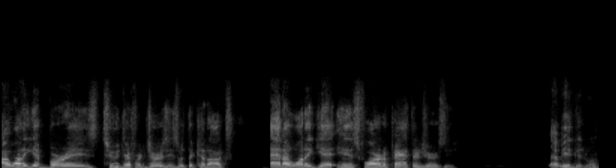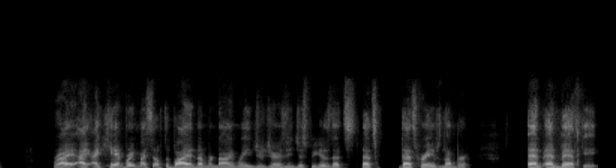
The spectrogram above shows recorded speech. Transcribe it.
I want to get Bure's two different jerseys with the Canucks, and I want to get his Florida Panther jersey. That'd be a good one. Right. I I can't bring myself to buy a number nine Ranger jersey just because that's that's that's Graves' number, and and Bathgate.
